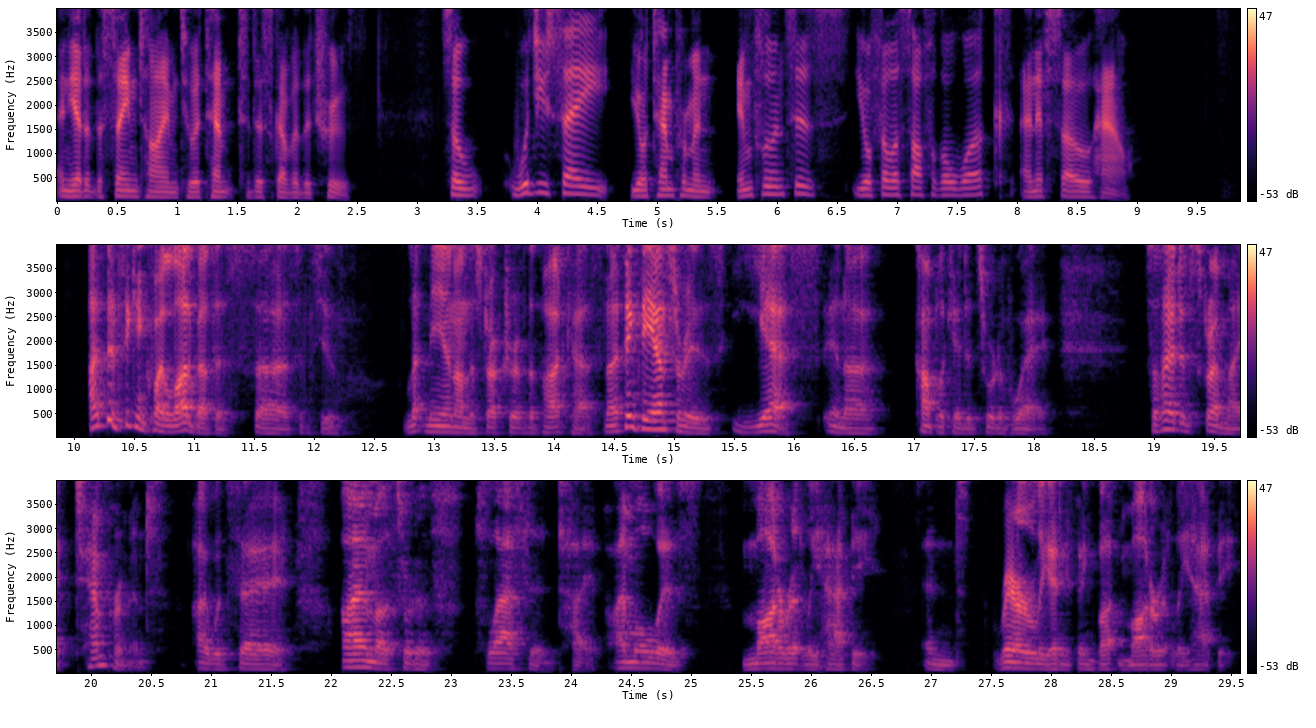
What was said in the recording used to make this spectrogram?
and yet at the same time to attempt to discover the truth." So would you say your temperament influences your philosophical work, and if so, how? I've been thinking quite a lot about this uh, since you let me in on the structure of the podcast? And I think the answer is yes, in a complicated sort of way. So if I had to describe my temperament, I would say I'm a sort of placid type. I'm always moderately happy and rarely anything but moderately happy.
